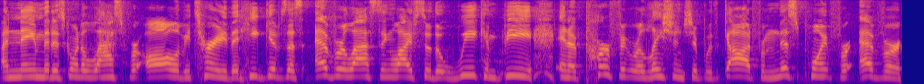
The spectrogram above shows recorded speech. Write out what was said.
a name that is going to last for all of eternity, that he gives us everlasting life so that we can be in a perfect relationship with God from this point forever.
